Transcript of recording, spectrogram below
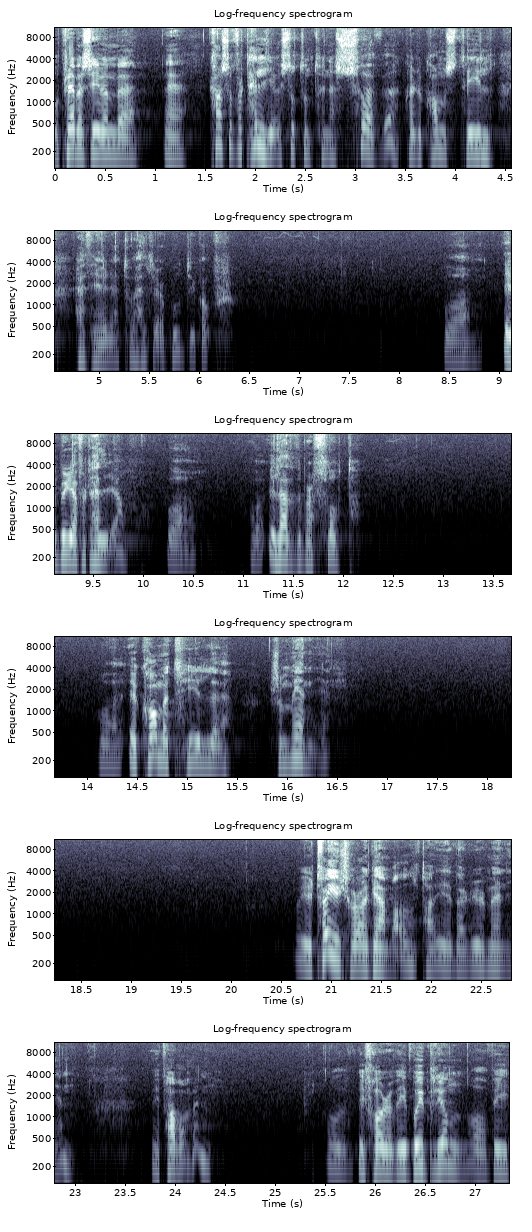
Og Preben sier med, eh, kan du fortelle i stort om tunne søve, hva du kom til at det er at du heller er god i går. Og jeg begynner å fortelle, og, og jeg lærte det bare flåta. Og jeg kom til Rumænien. Og jeg er 22 år gammel da jeg var i Rumænien med pappa min. Og vi får vi i Bibelen og vi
